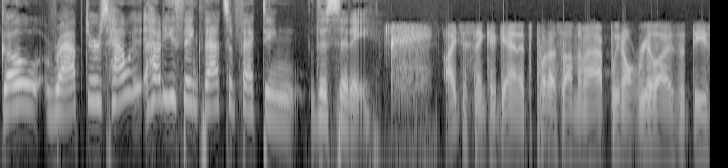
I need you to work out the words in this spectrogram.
Go Raptors! How how do you think that's affecting the city? I just think again, it's put us on the map. We don't realize that these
